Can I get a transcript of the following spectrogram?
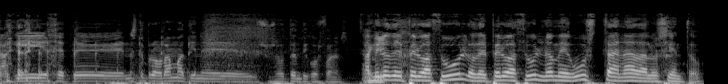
aquí GT en este programa tiene sus auténticos fans. A mí Aquí- lo del pelo azul, lo del pelo azul no me gusta nada, lo siento.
